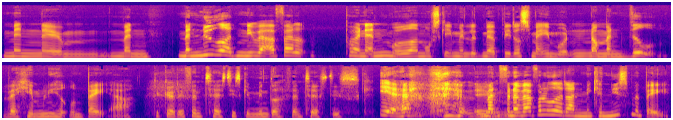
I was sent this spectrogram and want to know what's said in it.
men øhm, man, man nyder den i hvert fald på en anden måde, og måske med en lidt mere bitter smag i munden, når man ved, hvad hemmeligheden bag er. Det gør det fantastiske mindre fantastisk. Ja, man Øhm. finder i hvert fald ud af, at der er en mekanisme bag.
